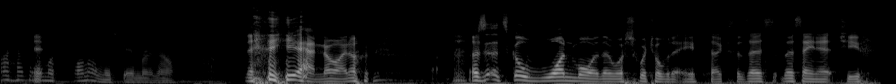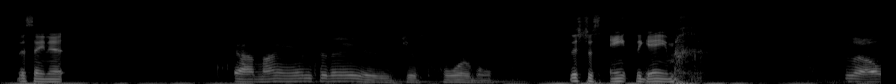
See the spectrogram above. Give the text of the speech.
I'm not having Eh. that much fun on this game right now. yeah, no, I don't. Let's let's go one more, then we'll switch over to Apex because this this ain't it, Chief. This ain't it. Yeah, my aim today is just horrible. This just ain't the game. No.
